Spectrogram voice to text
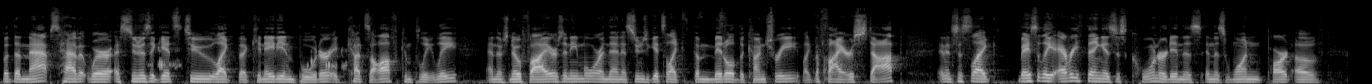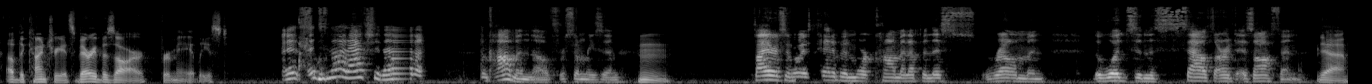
but the maps have it where as soon as it gets to like the Canadian border, it cuts off completely, and there's no fires anymore. And then as soon as you get to like the middle of the country, like the fires stop, and it's just like basically everything is just cornered in this in this one part of of the country. It's very bizarre for me, at least. It, it's not actually that uncommon though, for some reason. Hmm. Fires have always kind of been more common up in this realm, and the woods in the south aren't as often. Yeah.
